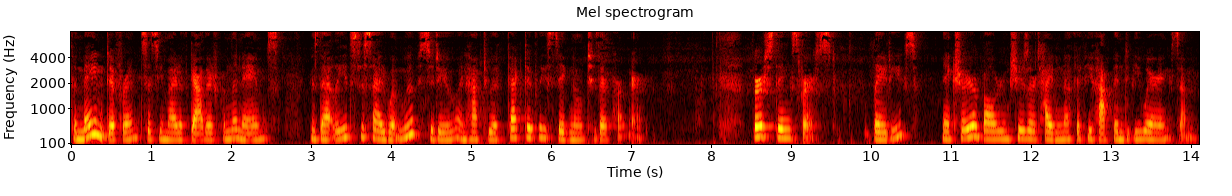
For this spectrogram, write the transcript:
The main difference, as you might have gathered from the names, is that leads decide what moves to do and have to effectively signal to their partner. First things first. Ladies, make sure your ballroom shoes are tight enough if you happen to be wearing some.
